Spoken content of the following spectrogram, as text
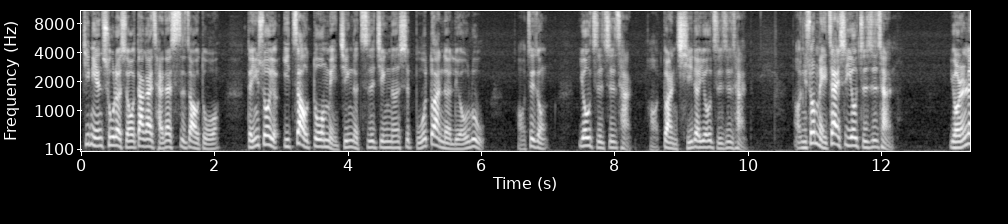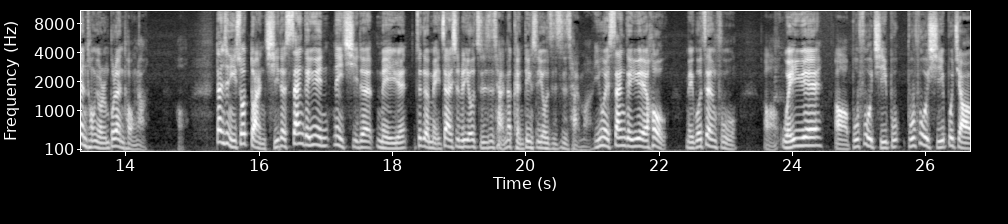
今年初的时候大概才在四兆多，等于说有一兆多美金的资金呢是不断的流入哦这种优质资产，哦短期的优质资产。哦，你说美债是优质资产，有人认同，有人不认同啦。哦，但是你说短期的三个月内期的美元这个美债是不是优质资产？那肯定是优质资产嘛，因为三个月后美国政府哦违约哦不付息不不付息不缴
